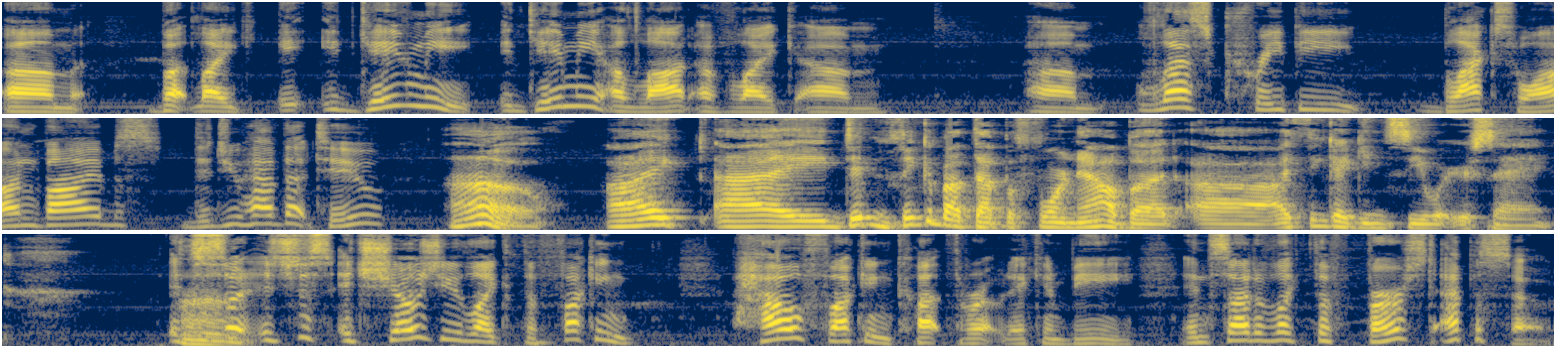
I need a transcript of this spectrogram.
Um, but like it, it gave me it gave me a lot of like um, um, less creepy Black Swan vibes. Did you have that too? Oh, I I didn't think about that before now, but uh, I think I can see what you're saying. It's so, it's just it shows you like the fucking how fucking cutthroat it can be inside of like the first episode,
